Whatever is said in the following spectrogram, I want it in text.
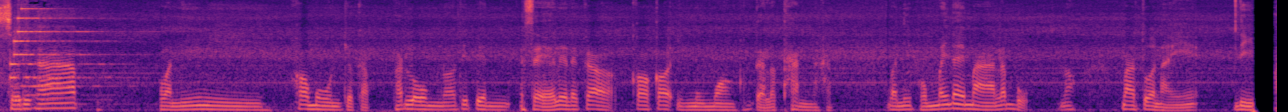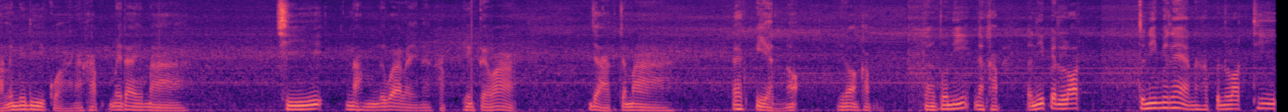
สวัสดีครับ วันนี้มีข้อมูลเกี่ยวกับพัดลมเนาะที่เป็นกระแสเลยแล้วก็ก็ก็อีกมุมมองของแต่ละท่านนะครับ วันนี้ผมไม่ได้มาระบุเนาะว่าตัวไหนดีกว่าหรือไม่ดีกว่านะครับ ไม่ได้มาชี้นำหรือว่าอะไรนะครับ เพียงแต่ว่าอยากจะมาแลกเปลี่ยนเนาะพี่น้องครับอย่างตัวนี้นะครับ อันนี้เป็นล็อตตัวนี้ไม่แรกนะครับ เป็นล็อตที่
